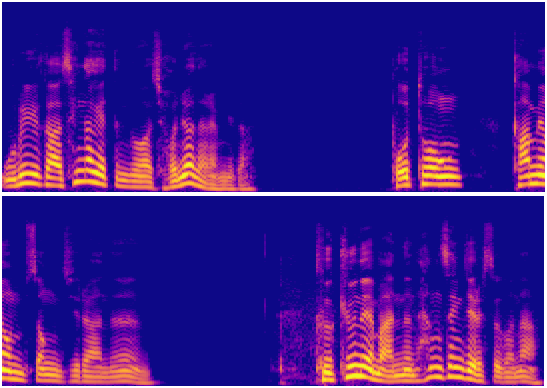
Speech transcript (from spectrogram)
우리가 생각했던 것과 전혀 다릅니다. 보통 감염성 질환은 그 균에 맞는 항생제를 쓰거나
